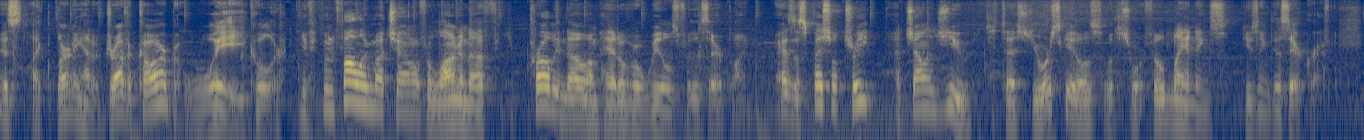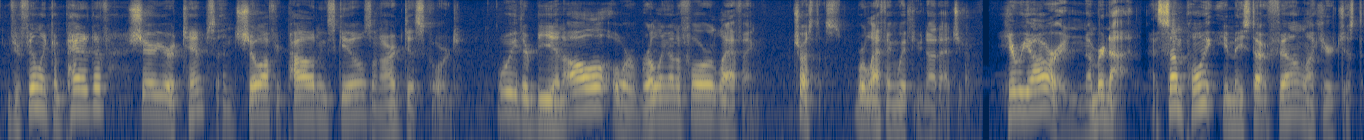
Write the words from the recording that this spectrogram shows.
It's like learning how to drive a car, but way cooler. If you've been following my channel for long enough, you probably know I'm head over wheels for this airplane. As a special treat, I challenge you to test your skills with short-field landings using this aircraft. If you're feeling competitive, share your attempts and show off your piloting skills on our Discord. We'll either be in awe or rolling on the floor laughing. Trust us, we're laughing with you, not at you. Here we are at number 9. At some point, you may start feeling like you're just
